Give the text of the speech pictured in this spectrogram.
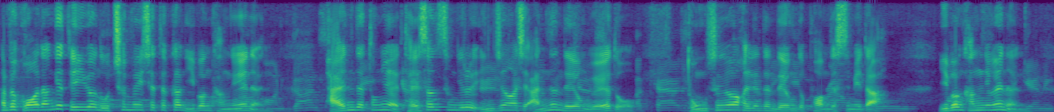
한편 공화당계 대의원 5천 명이 채택한 이번 강령에는 바이든 대통령의 대선 승리를 인정하지 않는 내용 외에도 동성애와 관련된 내용도 포함됐습니다. 이번 강령에는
